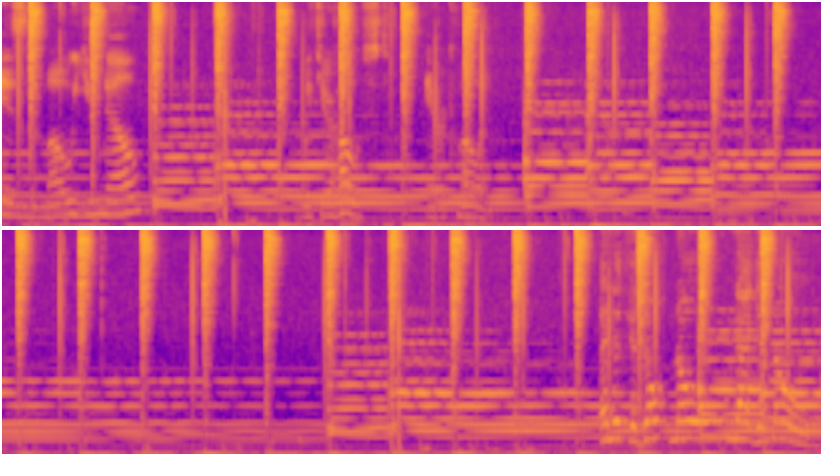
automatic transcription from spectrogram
is the Mo You Know with your host, Eric Moen. And if you don't know, now you know.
